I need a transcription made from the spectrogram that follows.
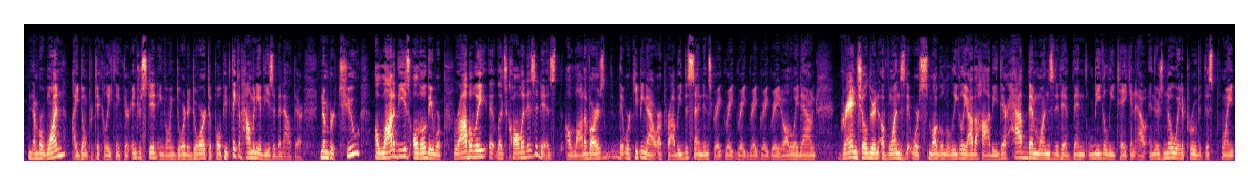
Number one, I don't particularly think they're interested in going door to door to pull people. Think of how many of these have been out there. Number two, a lot of these, although they were probably, eh, let's call it as it is, a lot of ours that we're keeping now are probably descendants, great, great, great, great, great, great, all the way down, grandchildren of ones that were smuggled illegally out of the hobby. There have been ones that have been legally taken out, and there's no way to prove at this point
